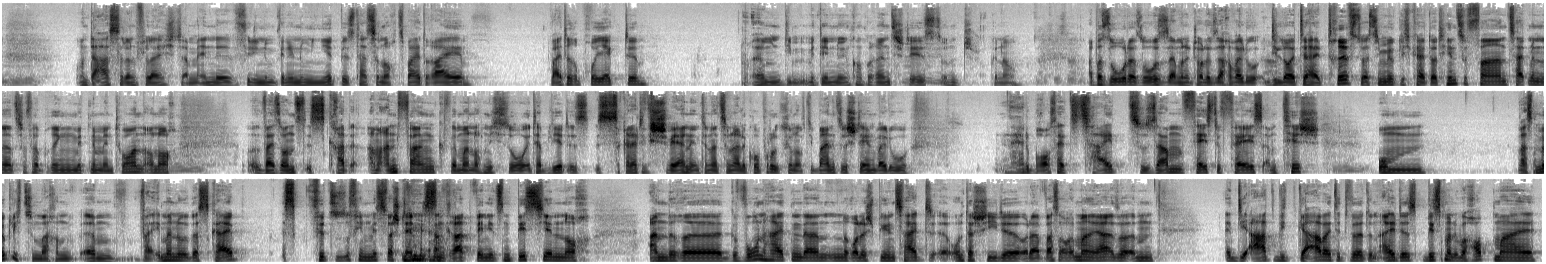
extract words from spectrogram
Und da hast du dann vielleicht am Ende, die, wenn du nominiert bist, hast du noch zwei, drei weitere Projekte, ähm, die, mit denen du in Konkurrenz stehst. Mhm. Und genau. Aber so oder so ist es einfach eine tolle Sache, weil du die Leute halt triffst. Du hast die Möglichkeit, dorthin zu fahren, Zeit miteinander zu verbringen, mit einem Mentoren auch noch. Mhm. Weil sonst ist gerade am Anfang, wenn man noch nicht so etabliert ist, ist es relativ schwer, eine internationale Koproduktion auf die Beine zu stellen, weil du, naja, du brauchst halt Zeit zusammen, face to face, am Tisch, mhm. um was möglich zu machen, ähm, war immer nur über Skype. Es führt zu so vielen Missverständnissen, ja. gerade wenn jetzt ein bisschen noch andere Gewohnheiten da eine Rolle spielen, Zeitunterschiede oder was auch immer. Ja, also ähm, die Art, wie gearbeitet wird und all das, bis man überhaupt mal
